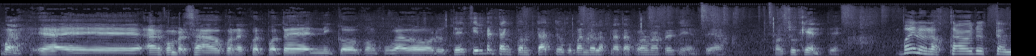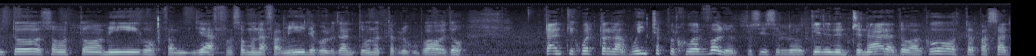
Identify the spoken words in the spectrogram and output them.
Bueno, eh, han conversado con el cuerpo técnico, con jugadores. Usted siempre está en contacto ocupando la plataforma, presidente, ¿eh? con su gente. Bueno, los cabros están todos, somos todos amigos, ya somos una familia, por lo tanto uno está preocupado de todo. Están que cuentan las winchas por jugar voleibol, pues si se lo quieren entrenar a toda costa, pasar...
